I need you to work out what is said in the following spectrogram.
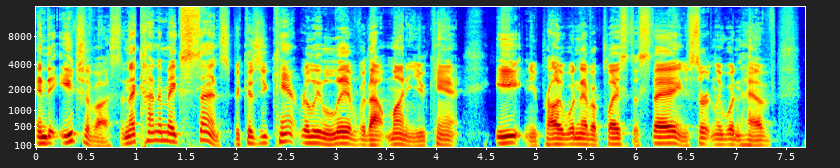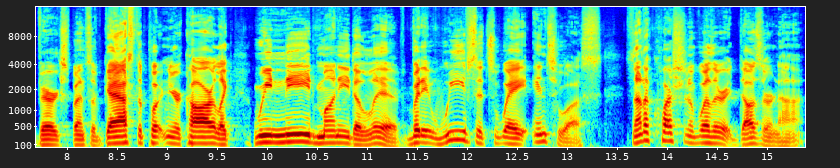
into each of us. And that kind of makes sense because you can't really live without money. You can't eat, and you probably wouldn't have a place to stay, and you certainly wouldn't have very expensive gas to put in your car. Like, we need money to live, but it weaves its way into us. It's not a question of whether it does or not,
